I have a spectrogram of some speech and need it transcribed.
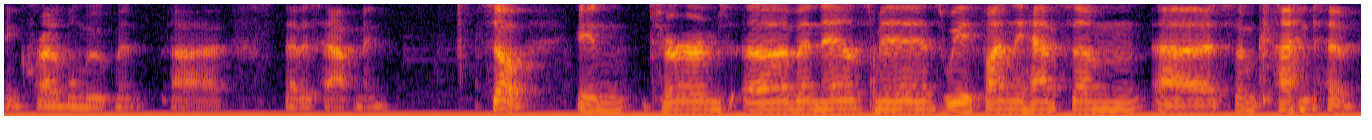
incredible movement uh, that is happening. So in terms of announcements, we finally have some uh, some kind of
